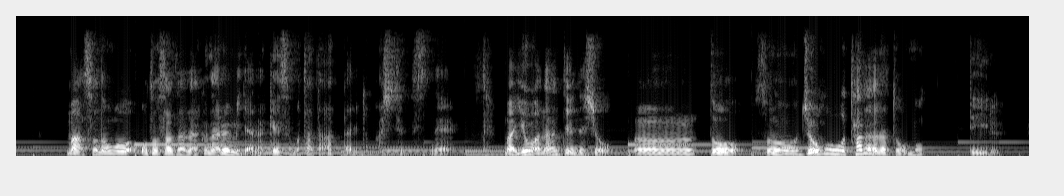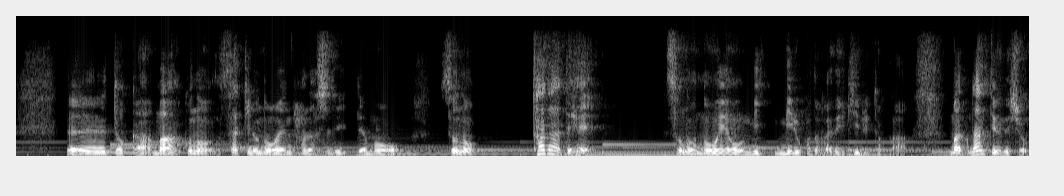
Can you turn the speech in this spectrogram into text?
ーまあその後落とさざなくなるみたいなケースも多々あったりとかしてですね。まあ要はなんて言うんでしょう。うんと、その情報をタダだと思っている。えーとか、まあこのさっきの農園の話で言っても、その、タダでその農園を見ることができるとか、まあ、なんて言うんでしょう。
